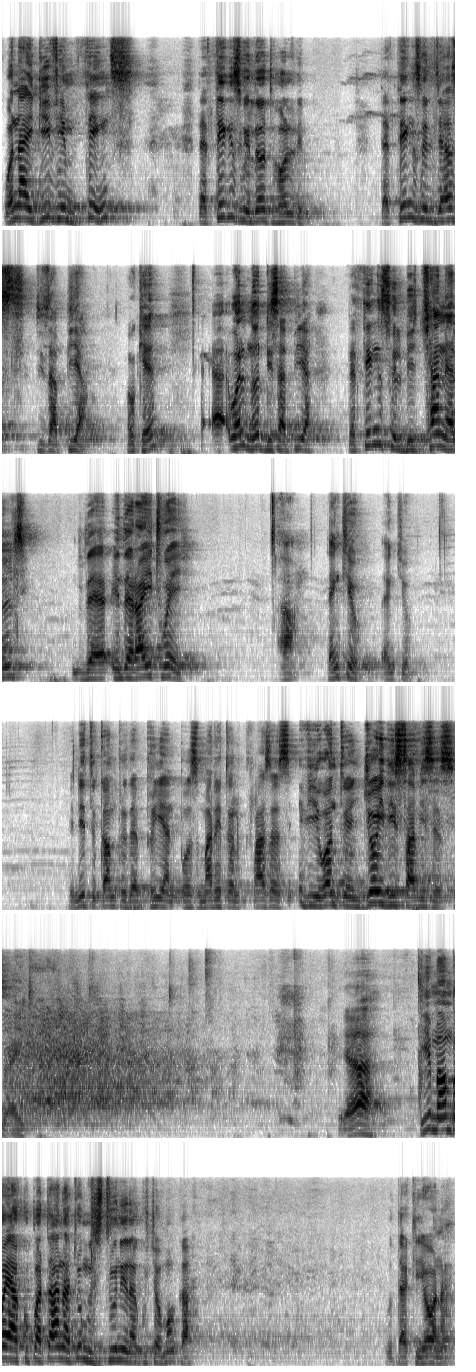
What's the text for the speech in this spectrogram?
When I give him things, the things will not hold him. The things will just disappear. Okay? Uh, well, not disappear. The things will be channeled the, in the right way. Ah, thank you. Thank you. You need to come to the pre and post marital classes if you want to enjoy these services, right? Yeah. Hii mambo ya kupatana tu msituni na kuchomoka utakiona.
